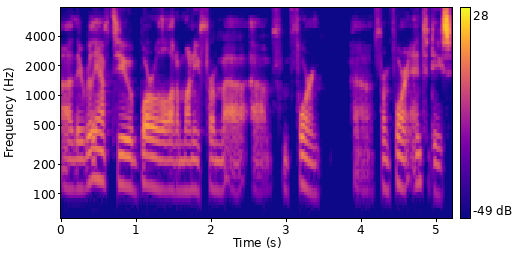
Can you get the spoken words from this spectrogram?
Uh, they really have to borrow a lot of money from uh, uh, from foreign from foreign entities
